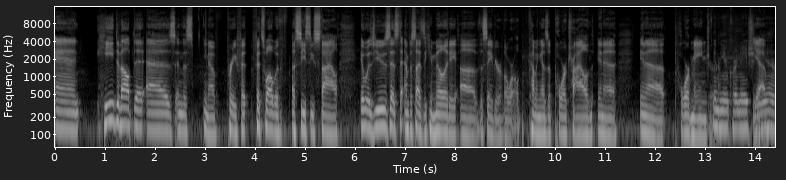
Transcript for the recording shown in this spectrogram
And he developed it as in this, you know, pretty fit, fits well with Assisi style. It was used as to emphasize the humility of the Savior of the world, coming as a poor child in a in a poor manger. in the incarnation. Yeah. Yeah.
